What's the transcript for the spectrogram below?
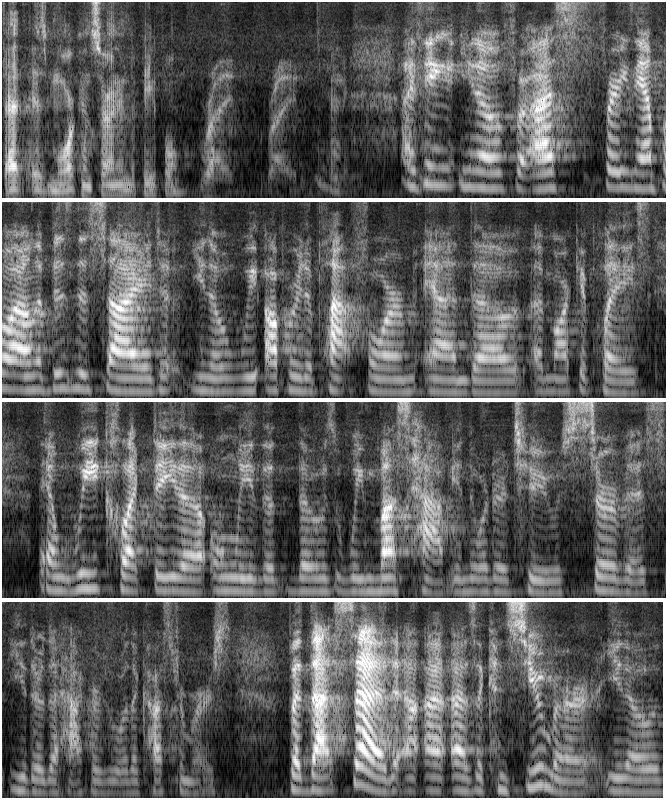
that is more concerning to people. Right, right. I think, you know, for us, for example, on the business side, you know, we operate a platform and uh, a marketplace, and we collect data only the, those we must have in order to service either the hackers or the customers. But that said, as a consumer, you know,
